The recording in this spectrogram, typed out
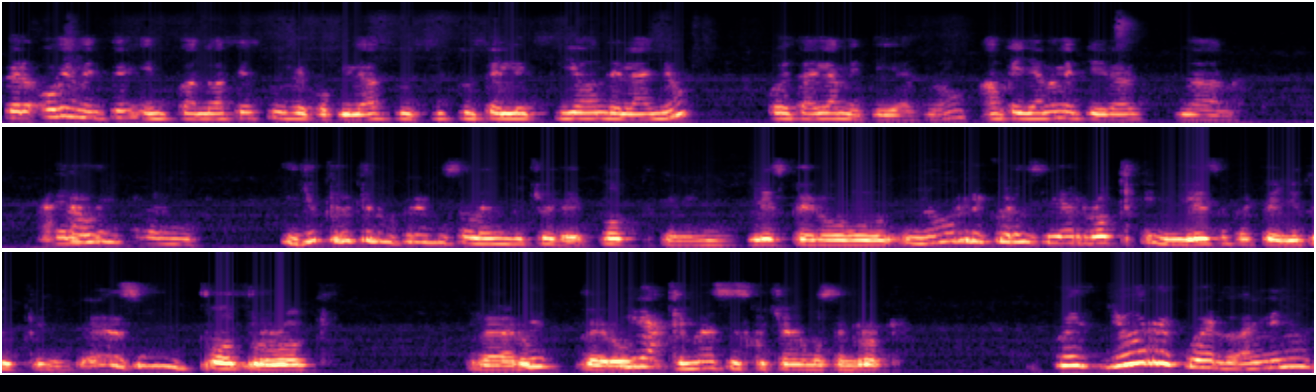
Pero obviamente en, cuando hacías tus recopiladas, tu, selección del año, pues ahí la metías, ¿no? Aunque ya no metieras nada más. Pero, yo creo que a lo mejor hemos hablado mucho de pop en inglés, pero no recuerdo si era rock en inglés, aparte de YouTube, que es un pop rock raro, pero ¿qué más escuchábamos en rock? Pues yo recuerdo, al menos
